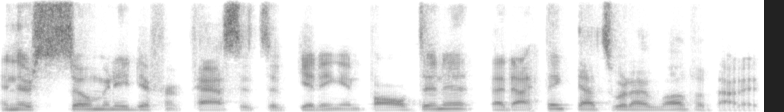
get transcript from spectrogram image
And there's so many different facets of getting involved in it that I think that's what I love about it.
